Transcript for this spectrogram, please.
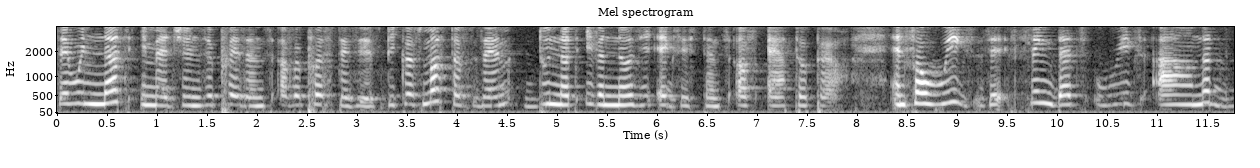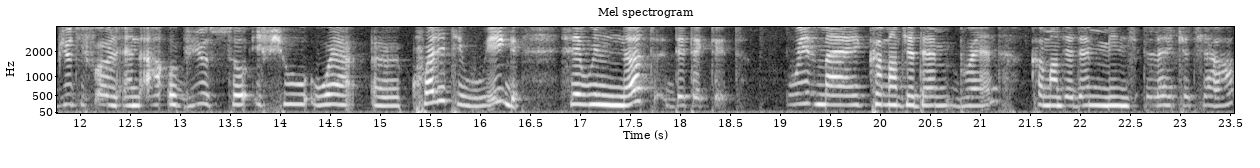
they will not imagine the presence of a prosthesis because most of them do not even know the existence of hair topper. And for wigs, they think that wigs are not beautiful and are obvious. So if you wear a quality wig, they will not detect it. With my un brand, un means like a tiara,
